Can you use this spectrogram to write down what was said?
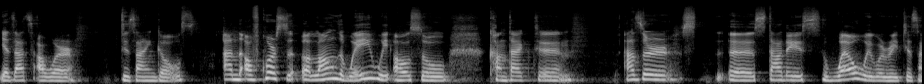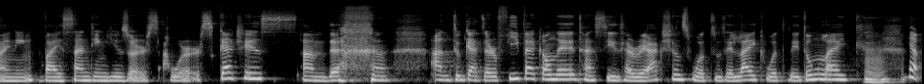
yeah, that's our design goals. And of course, along the way, we also conduct uh, other uh, studies while we were redesigning by sending users our sketches and uh, and to get their feedback on it and see their reactions what do they like what they don't like. Mm-hmm. yeah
